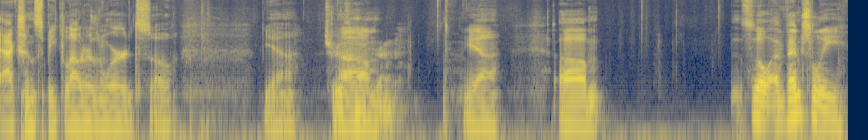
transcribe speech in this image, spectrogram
actions speak louder than words. So, yeah. Truth, um, my friend. Yeah. Um, so eventually,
